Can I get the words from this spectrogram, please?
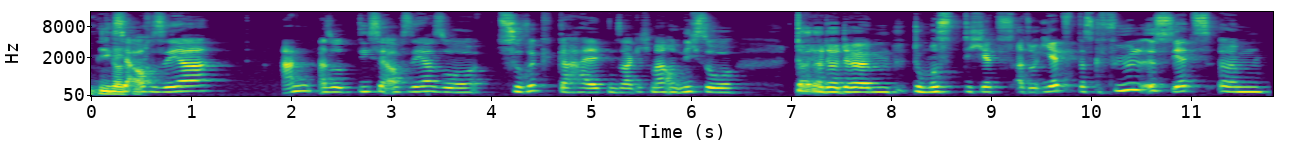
die ist ja gut. auch sehr an, also die ist ja auch sehr so zurückgehalten, sag ich mal, und nicht so du musst dich jetzt, also jetzt, das Gefühl ist jetzt, ähm,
